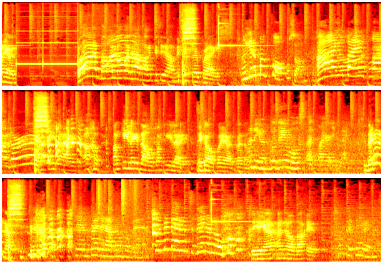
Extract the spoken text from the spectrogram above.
ngayon, What? Bawal mo pala! Bakit ko sinabi? Surprise! Ang hirap mag-focus ah. Ah, yung pala yung vlogger! Pangkilay. Oh, pangkilay daw, pangkilay. Ikaw pa yan, ano? Ano yun? Who do you most admire in life? Si Diana. Siyempre, tinatanong pa ba? Siyempre, parents din, ano? Sige nga, ano, bakit? Siyempre, parents.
